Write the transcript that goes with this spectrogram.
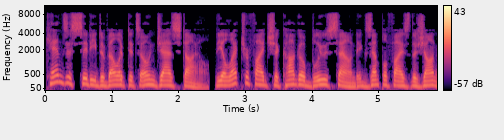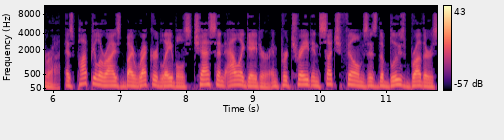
Kansas City developed its own jazz style. The electrified Chicago blues sound exemplifies the genre, as popularized by record labels Chess and Alligator and portrayed in such films as The Blues Brothers,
